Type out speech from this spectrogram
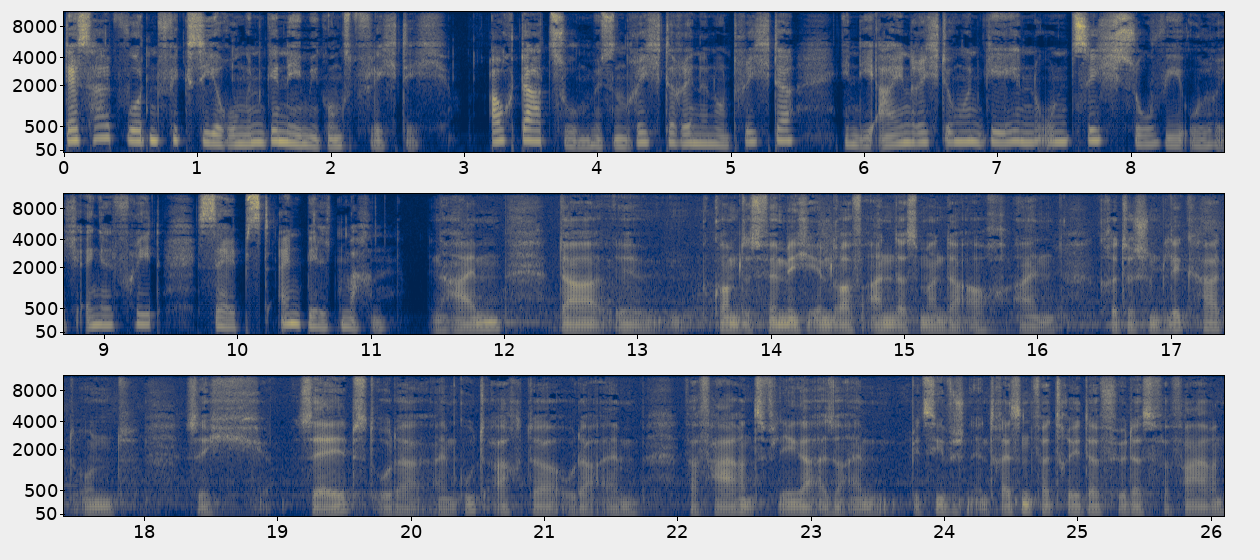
Deshalb wurden Fixierungen genehmigungspflichtig. Auch dazu müssen Richterinnen und Richter in die Einrichtungen gehen und sich, so wie Ulrich Engelfried, selbst ein Bild machen. In Heimen, da äh, kommt es für mich eben darauf an, dass man da auch einen kritischen Blick hat und sich selbst oder einem Gutachter oder einem Verfahrenspfleger, also einem spezifischen Interessenvertreter für das Verfahren,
